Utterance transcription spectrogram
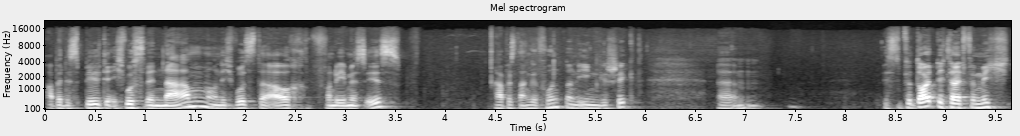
aber das Bild, ich wusste den Namen und ich wusste auch, von wem es ist habe es dann gefunden und Ihnen geschickt. Ähm, es verdeutlicht halt für mich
